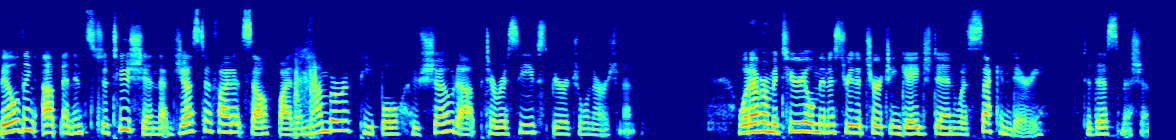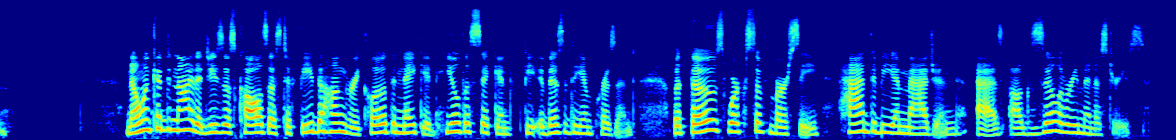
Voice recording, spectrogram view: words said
building up an institution that justified itself by the number of people who showed up to receive spiritual nourishment. Whatever material ministry the church engaged in was secondary to this mission. No one could deny that Jesus calls us to feed the hungry, clothe the naked, heal the sick, and visit the imprisoned. But those works of mercy had to be imagined as auxiliary ministries,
